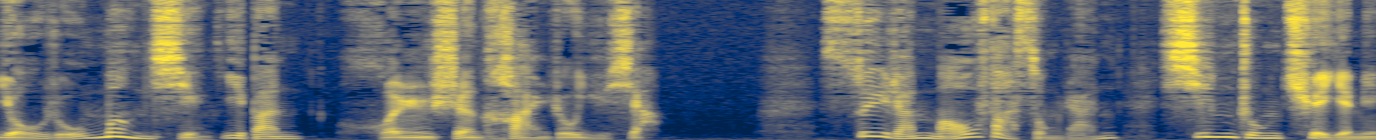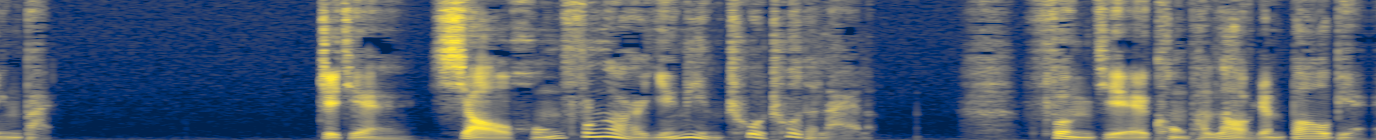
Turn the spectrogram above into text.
犹如梦醒一般，浑身汗如雨下。虽然毛发悚然，心中却也明白。只见小红、风儿影影绰绰的来了，凤姐恐怕落人褒贬，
